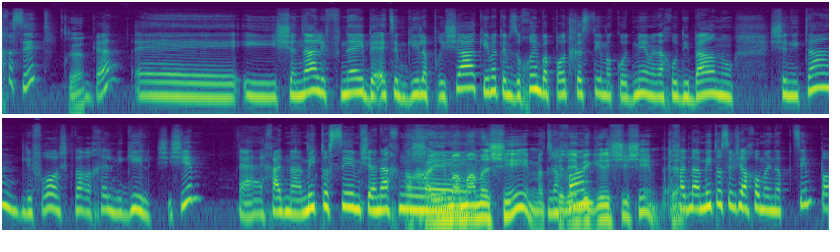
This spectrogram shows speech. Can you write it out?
יחסית. כן. כן. אה, היא שנה לפני בעצם גיל הפרישה, כי אם אתם זוכרים בפודקאסטים הקודמים, אנחנו דיברנו שניתן לפרוש כבר החל מגיל 60. זה היה אחד מהמיתוסים שאנחנו... החיים אה, הממשיים מתחילים נכון. בגיל 60. כן. אחד מהמיתוסים שאנחנו מנפצים פה,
